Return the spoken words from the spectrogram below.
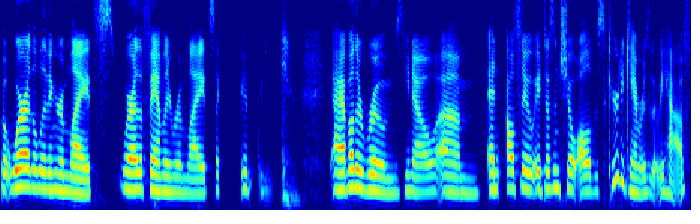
But where are the living room lights? Where are the family room lights? Like it, I have other rooms, you know. Um and also it doesn't show all of the security cameras that we have.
